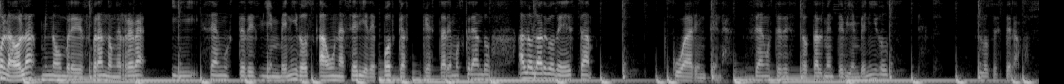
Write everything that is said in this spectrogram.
Hola, hola, mi nombre es Brandon Herrera y sean ustedes bienvenidos a una serie de podcast que estaremos creando a lo largo de esta cuarentena. Sean ustedes totalmente bienvenidos, los esperamos.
